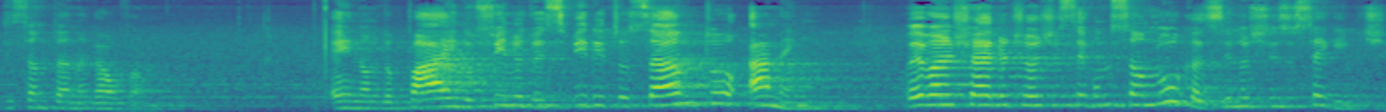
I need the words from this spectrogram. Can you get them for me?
de Santana Galvão. Em nome do Pai, do Filho e do Espírito Santo. Amém. O Evangelho de hoje, segundo São Lucas, nos diz o seguinte:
